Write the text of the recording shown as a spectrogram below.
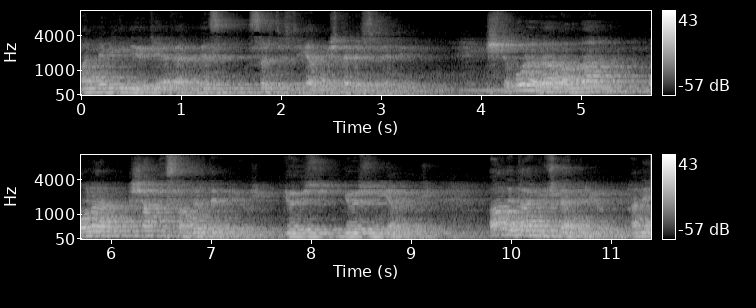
Anne bir gidiyor ki Efendimiz sırt üstü yatmış tebessüm ediyor. İşte orada Allah ona şak-ı sadır deniliyor. Göğüs, göğsünü yarıyor. Adeta güçlendiriyor. Hani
